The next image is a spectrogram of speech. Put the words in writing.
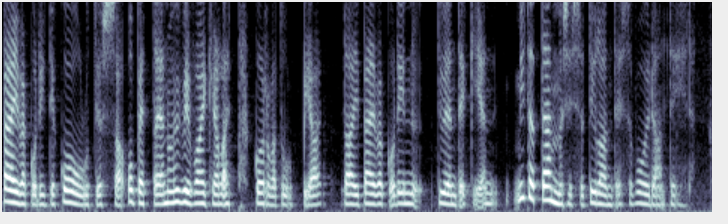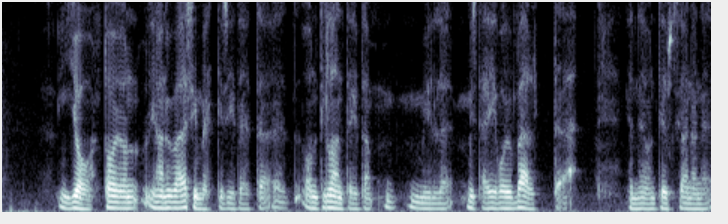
päiväkodit ja koulut, jossa opettajan on hyvin vaikea laittaa korvatulppia tai päiväkodin työntekijän. Mitä tämmöisissä tilanteissa voidaan tehdä? Joo, toi on ihan hyvä esimerkki siitä, että on tilanteita, mille, mistä ei voi välttää. Ja ne on tietysti aina ne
